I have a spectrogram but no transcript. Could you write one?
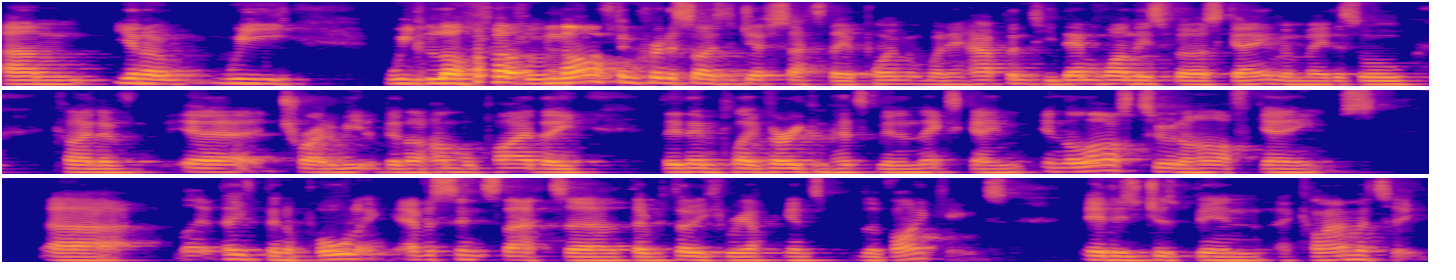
Um, you know, we we laughed, we laughed and criticized the Jeff Saturday appointment when it happened. He then won his first game and made us all kind of uh, try to eat a bit of humble pie. They they then play very competitively in the next game. In the last two and a half games, uh, they've been appalling. Ever since that uh, they were 33 up against the Vikings, it has just been a calamity.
